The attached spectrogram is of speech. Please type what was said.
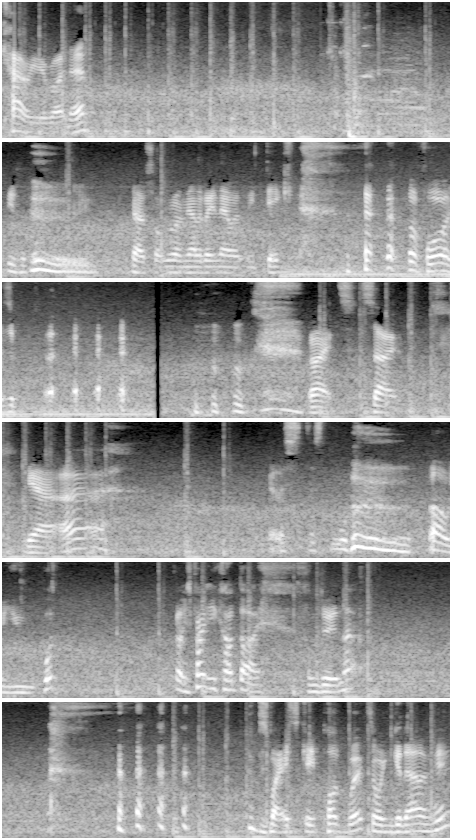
carrier right now. People, no, not, we're on the elevator now, it'd be dick. Before it was a... right, so, yeah, uh... Yeah. Oh, you... What? Oh, he's apparently you can't die from doing that. Does my escape pod work so I can get out of here?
